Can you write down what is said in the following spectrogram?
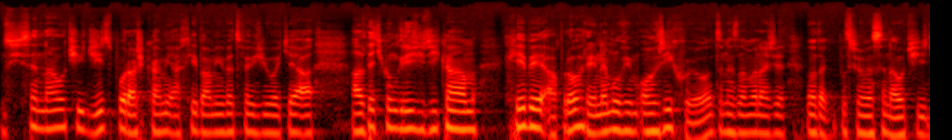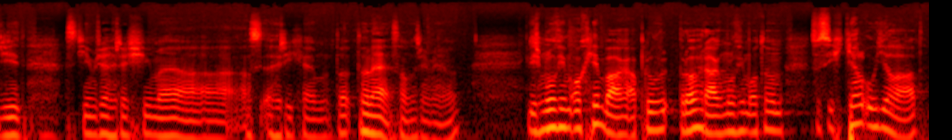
Musíš se naučit žít s poražkami a chybami ve tvém životě. A, ale teď, když říkám chyby a prohry, nemluvím o hříchu. Jo? To neznamená, že no tak potřebujeme se naučit žít s tím, že hřešíme a, a s hříchem. To, to ne, samozřejmě. Jo? Když mluvím o chybách a prohrách, mluvím o tom, co jsi chtěl udělat,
